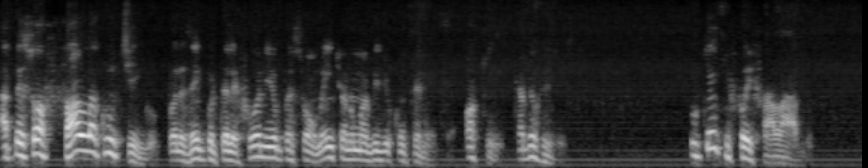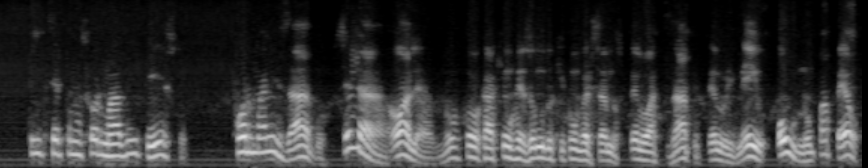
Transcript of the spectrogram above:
A pessoa fala contigo, por exemplo, por telefone ou pessoalmente ou numa videoconferência. Ok, cadê o registro? O que é que foi falado? Tem que ser transformado em texto, formalizado. Seja, olha, vou colocar aqui um resumo do que conversamos pelo WhatsApp, pelo e-mail ou no papel.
